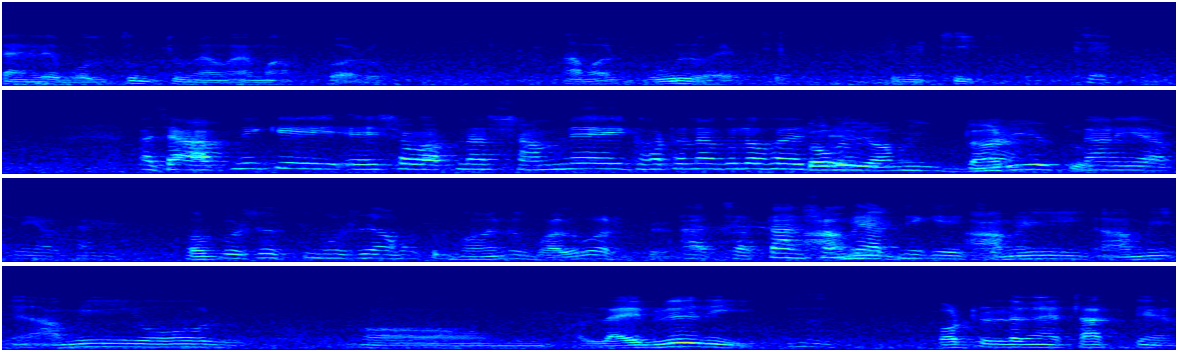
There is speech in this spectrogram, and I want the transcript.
টাইমে বলতুম তুমি আমায় মাফ করো। আমার ভুল হয়েছে। তুমি ঠিক। আচ্ছা আপনি কি এইসব আপনার সামনে এই ঘটনাগুলো হয়েছে? তবে আমি দাঁড়িয়ে তো। দাঁড়িয়ে আপনি ওখানে। মশাই আমাকে ভয়ানক ভালোবাসতেন। আচ্ছা তার সঙ্গে আপনি গিয়েছিলেন। আমি আমি আমি ওর লাইব্রেরি পটলডাঙ্গায় থাকতেন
